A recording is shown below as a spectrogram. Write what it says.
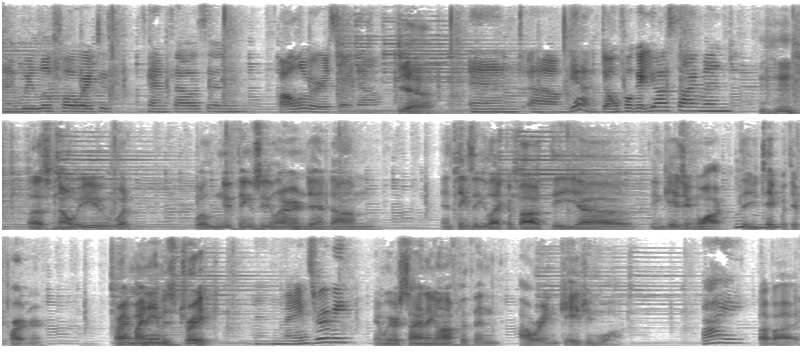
and we look forward to 10,000 followers right now. Yeah. And um, yeah, don't forget your assignment. Mm-hmm. Let us know what you what what new things you learned and um and things that you like about the uh, the engaging walk that you Mhm. take with your partner. All right. My name is Drake, And my name's Rubie. and we are signing off with an, our engaging walk. Bye. Bye bye.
